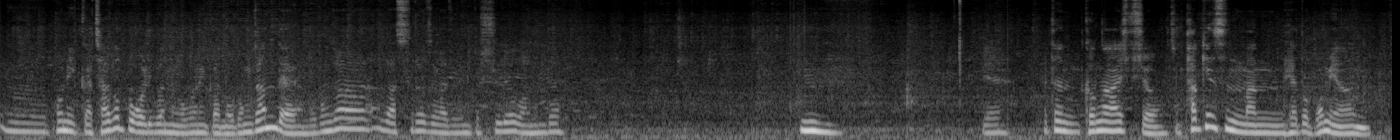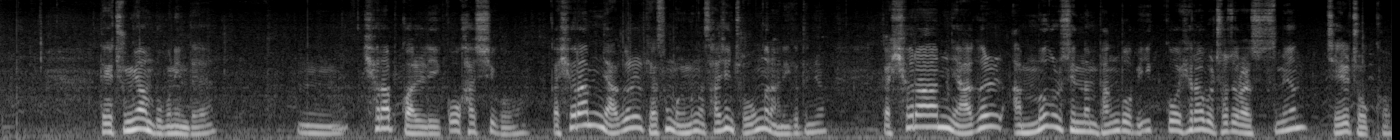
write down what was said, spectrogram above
어, 보니까 작업복을 입었는 거 보니까 노동자인데 노동자가 쓰러져가지고 또 실려고 하는데 음 예. 하여튼 건강하십시오. 지금 파킨슨만 해도 보면 되게 중요한 부분인데 음, 혈압 관리 꼭 하시고 그러니까 혈압약을 계속 먹는 건 사실 좋은 건 아니거든요. 그러니까 혈압약을 안 먹을 수 있는 방법이 있고 혈압을 조절할 수 있으면 제일 좋고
